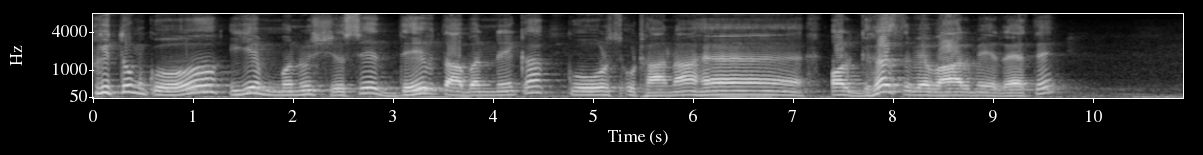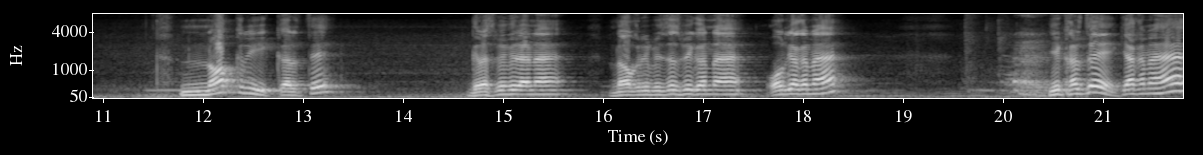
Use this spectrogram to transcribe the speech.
क्योंकि तुमको ये मनुष्य से देवता बनने का कोर्स उठाना है और गृहस्थ व्यवहार में रहते, नौकरी करते, गृहस्थ में भी रहना है, नौकरी बिज़नेस भी करना है, और क्या करना है? ये करते क्या करना है?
